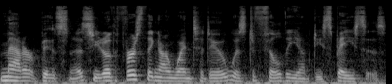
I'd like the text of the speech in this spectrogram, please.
matter of business, you know, the first thing I went to do was to fill the empty spaces.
